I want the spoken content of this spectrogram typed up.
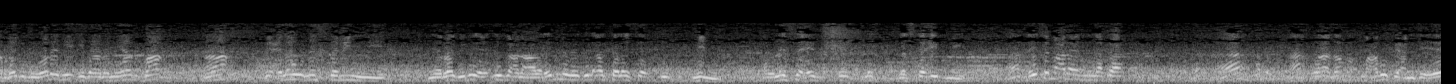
الرجل ولدي إذا لم يرضى ها فعله لست مني. يعني الرجل يزعل على ابنه ويقول أنت ليس مني أو ليس لست ابني. ليس معنى إنك ها ها وهذا معروف يعني في إيه؟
